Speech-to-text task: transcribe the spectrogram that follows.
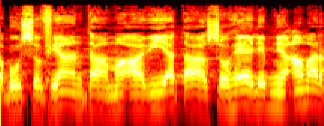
ابو سفیان ته معاویه ته سهیل ابن عمر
